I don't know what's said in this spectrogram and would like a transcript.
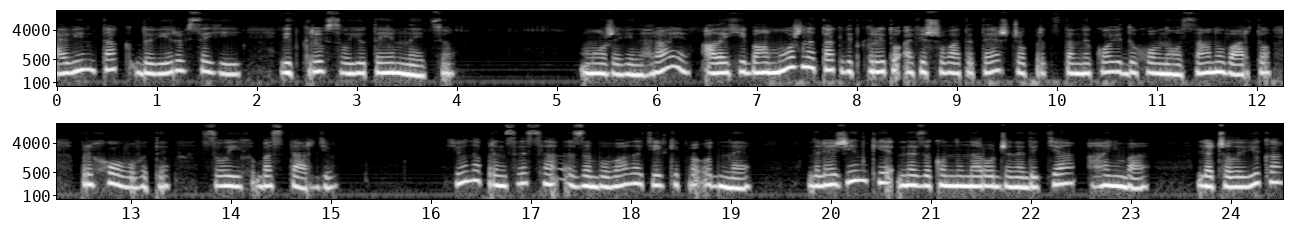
а він так довірився їй, відкрив свою таємницю. Може, він грає, але хіба можна так відкрито афішувати те, що представникові духовного сану варто приховувати своїх бастардів? Юна принцеса забувала тільки про одне для жінки незаконно народжене дитя ганьба, для чоловіка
